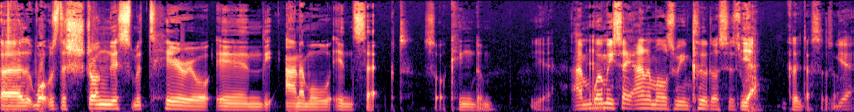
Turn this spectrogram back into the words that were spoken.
Uh, what was the strongest material in the animal insect sort of kingdom? Yeah. And when we say animals, we include us as well. Yeah, include us as well. Yeah,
